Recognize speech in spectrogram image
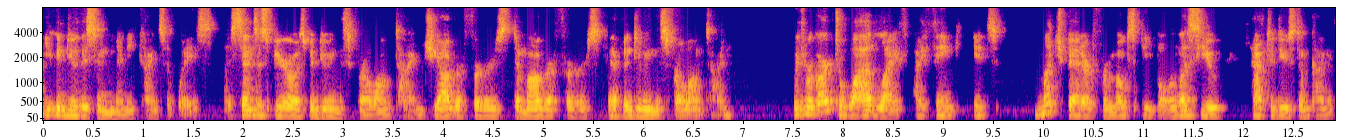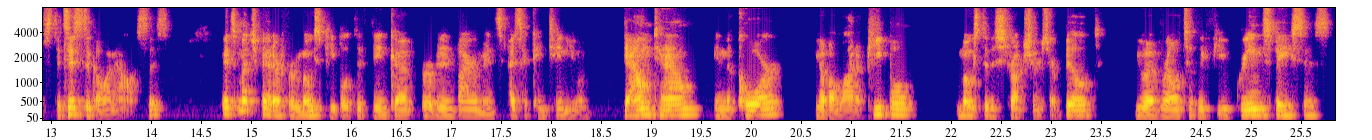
You can do this in many kinds of ways. The Census Bureau has been doing this for a long time. Geographers, demographers have been doing this for a long time. With regard to wildlife, I think it's much better for most people, unless you have to do some kind of statistical analysis. It's much better for most people to think of urban environments as a continuum. Downtown, in the core, you have a lot of people. Most of the structures are built. You have relatively few green spaces.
